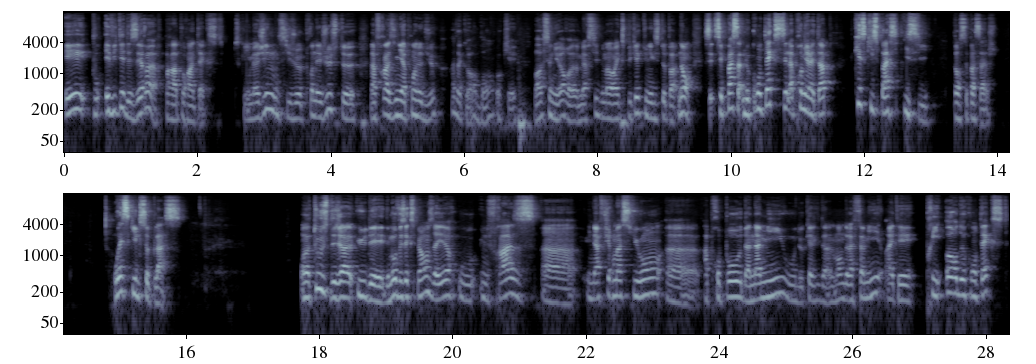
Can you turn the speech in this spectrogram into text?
et pour éviter des erreurs par rapport à un texte. Parce qu'imagine si je prenais juste euh, la phrase il n'y a point de Dieu. Ah d'accord, bon, ok. Bon, Seigneur, euh, merci de m'avoir expliqué que tu n'existes pas. Non, c'est pas ça. Le contexte, c'est la première étape. Qu'est-ce qui se passe ici, dans ce passage? Où est-ce qu'il se place? On a tous déjà eu des, mauvaises expériences d'ailleurs où une phrase, euh, une affirmation à propos d'un ami ou d'un membre de la famille a été pris hors de contexte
